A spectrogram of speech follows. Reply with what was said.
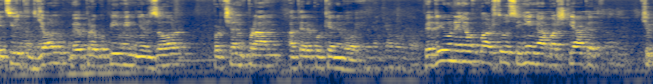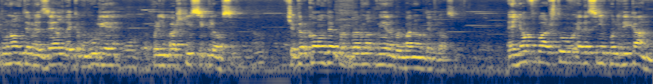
i cili të dëgjon me preokupimin njerëzor për qenë pranë atëherë kur ke nevojë. Bedriun e njoh po ashtu si një nga bashkiakët që punonte me zell dhe këmbgulje për një bashki si Klosi, që kërkonte për të bërë më të mirën për banorët e Klosit. E njoh po ashtu edhe si një politikan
